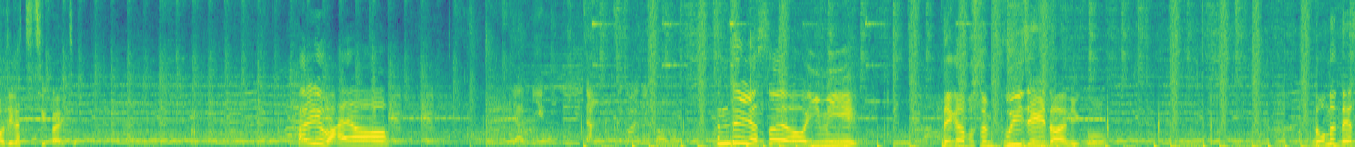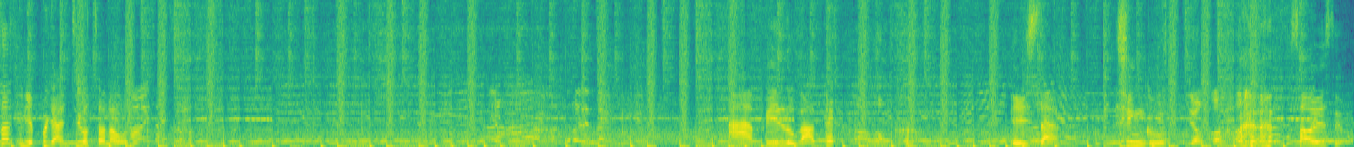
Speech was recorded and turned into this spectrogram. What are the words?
거지같이 찍어야지. 빨리 와요. 야니 흔들리지 않게 찍어야 된다. 흔들렸어요 이미. 내가 무슨 VJ도 아니고. 너는 내 사진 예쁘게 안 찍었잖아 오늘. 서. 이런 분위기 된다. 아 브이로그 앞에 어, 일상 친구 이런 거. 서울숲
